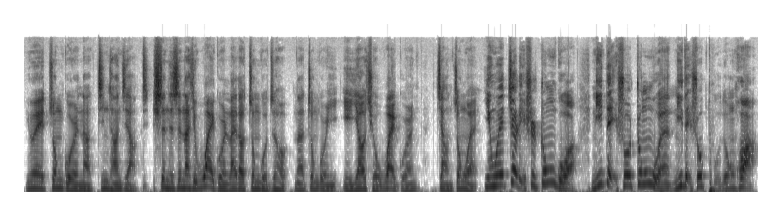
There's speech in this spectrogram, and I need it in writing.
因为中国人呢经常讲，甚至是那些外国人来到中国之后，那中国人也要求外国人。讲中文，因为这里是中国，你得说中文，你得说普通话。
